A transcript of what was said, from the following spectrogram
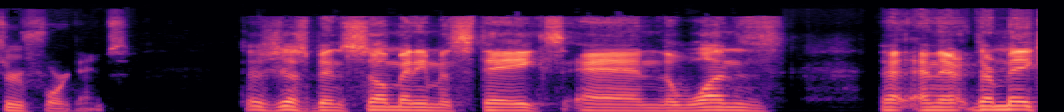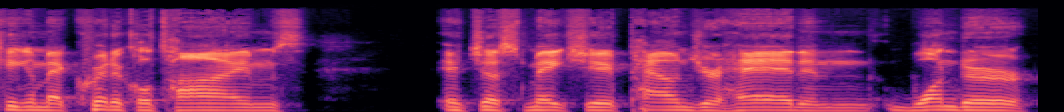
through four games. There's just been so many mistakes, and the ones that and they're they're making them at critical times. It just makes you pound your head and wonder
